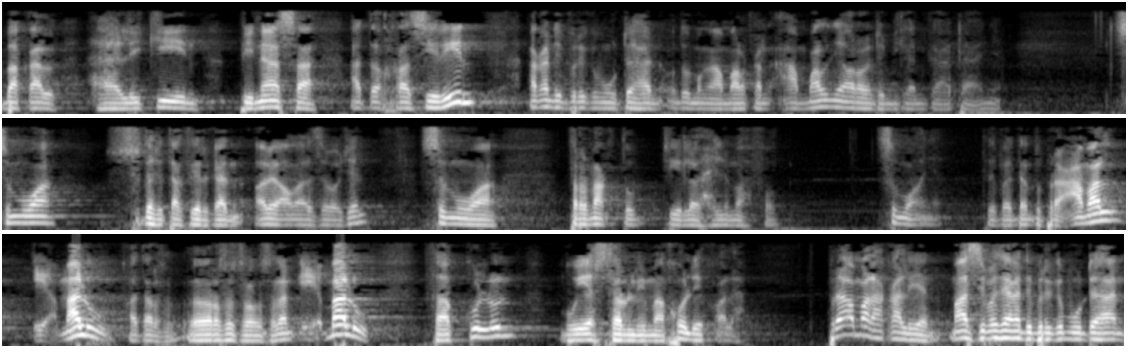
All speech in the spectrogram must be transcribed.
bakal halikin, binasa atau khasirin akan diberi kemudahan untuk mengamalkan amalnya orang demikian keadaannya. Semua sudah ditakdirkan oleh Allah Azza wa Semua termaktub di Lauhil Mahfuz. Semuanya. Daripada untuk beramal, i'malu kata Rasulullah SAW, i'malu fakulun muyassarun lima khuliqalah. Beramallah kalian, masing-masing akan diberi kemudahan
